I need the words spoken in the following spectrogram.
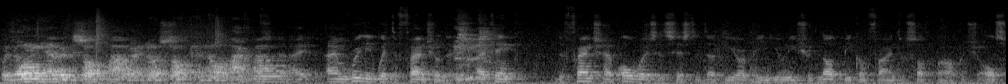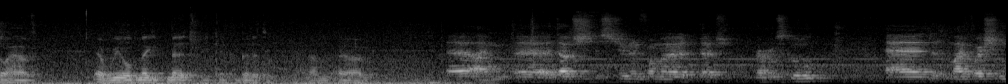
with only having soft power and no soft and no hard power. I, I'm really with the French on this. I think the French have always insisted that the European Union should not be confined to soft power, but should also have a real military capability. Um, um, uh, I'm a Dutch student from a Dutch grammar school, and my question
